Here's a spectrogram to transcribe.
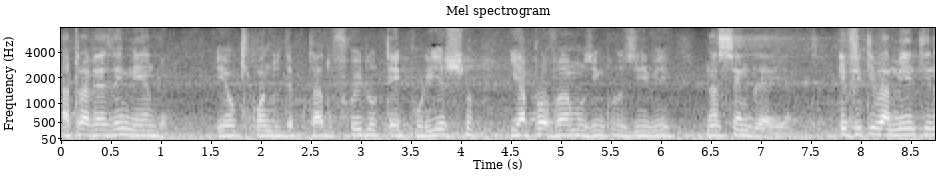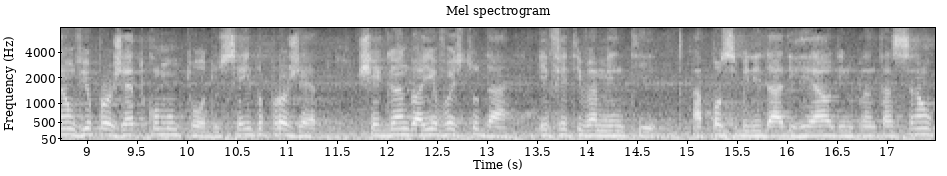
através da emenda. Eu que quando deputado fui lutei por isso e aprovamos inclusive na Assembleia. Efetivamente não vi o projeto como um todo, sei do projeto. Chegando aí eu vou estudar efetivamente a possibilidade real de implantação,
